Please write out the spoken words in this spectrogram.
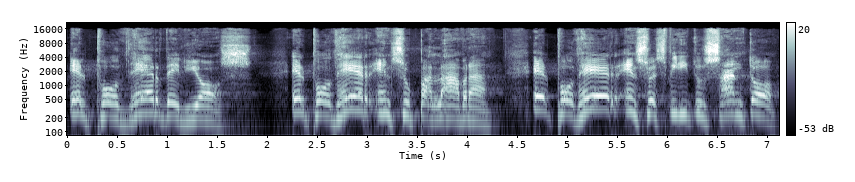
el poder de Dios, el poder en su palabra, el poder en su Espíritu Santo,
